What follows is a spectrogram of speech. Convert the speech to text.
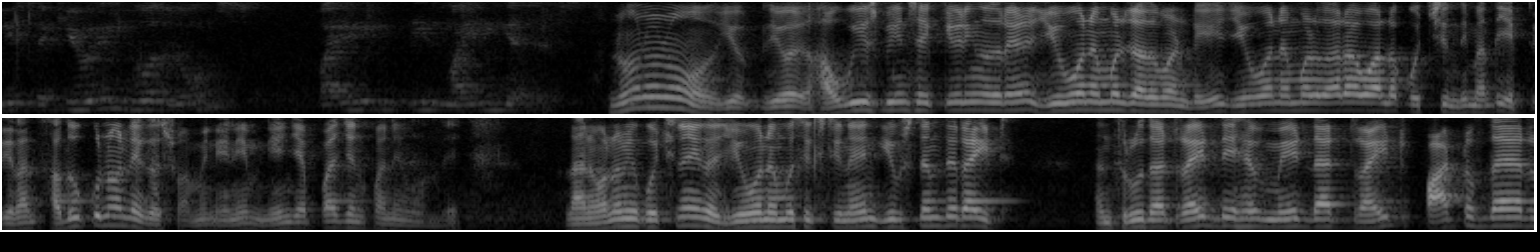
He's securing those loans by these mining assets. Number చదవండి. జివో నెంబర్ ద్వారా వాళ్ళకు వచ్చింది. అంతా చెప్తారు చదువుకున్నానే కదా స్వామి. నేనేం నేను చెప్పాల్సిన పని ఏముంది? దానివల్ల మీకు వచ్చినాయి కదా. Jio number sixty nine gives them the right and through that right they have made that right part of their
